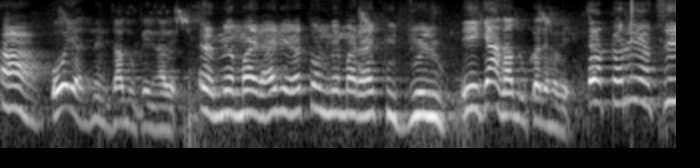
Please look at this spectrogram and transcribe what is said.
હા. કોઈ જ નહીં જાદુ કરીને હવે. એ મેં મારે હારે હતો ને મેં મારે આખું જોયું. એ ક્યાં જાદુ કરે હવે? એ કરે છે.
